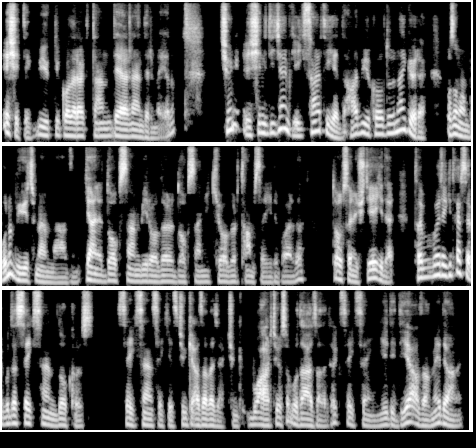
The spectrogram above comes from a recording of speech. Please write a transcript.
eşitlik, büyüklük olaraktan değerlendirmeyelim. Şimdi, e, şimdi diyeceğim ki x artı y daha büyük olduğuna göre o zaman bunu büyütmem lazım. Yani 91 olur, 92 olur tam sayıydı bu arada. 93 diye gider. Tabi böyle giderse bu da 89, 88 çünkü azalacak. Çünkü bu artıyorsa bu da azalacak. 87 diye azalmaya devam edecek.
